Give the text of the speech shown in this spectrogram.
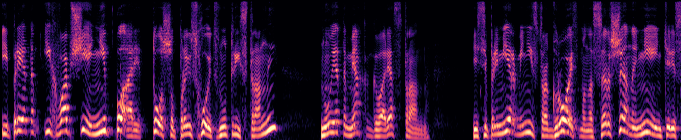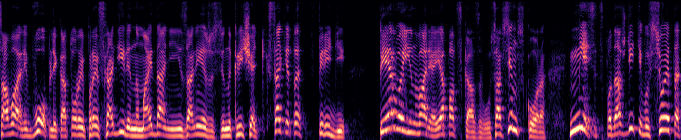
и при этом их вообще не парит то, что происходит внутри страны, ну это, мягко говоря, странно. Если премьер-министра Гройсмана совершенно не интересовали вопли, которые происходили на Майдане Незалежности, на Крещатике, кстати, это впереди – 1 января, я подсказываю, совсем скоро. Месяц подождите, вы все это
